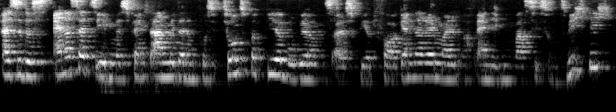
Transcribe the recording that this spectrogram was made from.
Also das einerseits eben, es fängt an mit einem Positionspapier, wo wir uns als BJV generell mal darauf einigen, was ist uns wichtig.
